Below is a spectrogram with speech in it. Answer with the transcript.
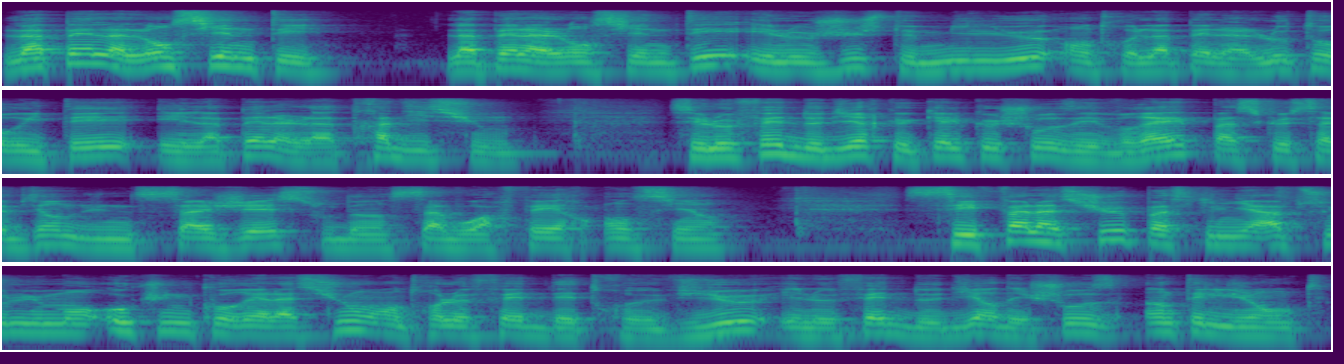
L'appel à l'ancienneté. L'appel à l'ancienneté est le juste milieu entre l'appel à l'autorité et l'appel à la tradition. C'est le fait de dire que quelque chose est vrai parce que ça vient d'une sagesse ou d'un savoir-faire ancien. C'est fallacieux parce qu'il n'y a absolument aucune corrélation entre le fait d'être vieux et le fait de dire des choses intelligentes.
